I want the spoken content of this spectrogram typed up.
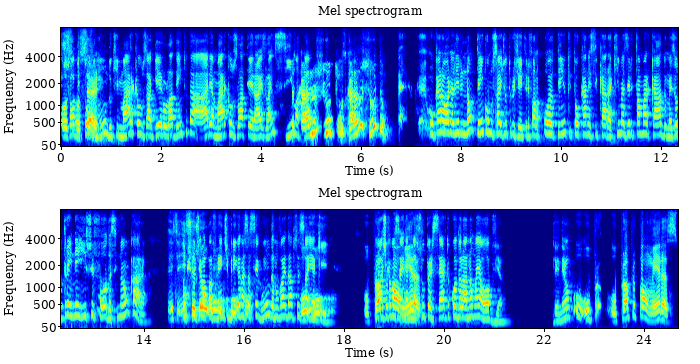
Ô, Sobe ô, todo Sérgio. mundo que marca o zagueiro lá dentro da área, marca os laterais lá em cima. Os caras não chutam, os caras não chutam. O cara olha ali, ele não tem como sair de outro jeito. Ele fala, pô, eu tenho que tocar nesse cara aqui, mas ele tá marcado, mas eu treinei isso e foda-se. Não, cara. Esse, então, chute lá pra frente, o, briga o, nessa o, segunda, não vai dar pra você sair aqui. O próprio eu acho que é uma Palmeiras... saída que dá super certo quando ela não é óbvia. Entendeu? O, o, o próprio Palmeiras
